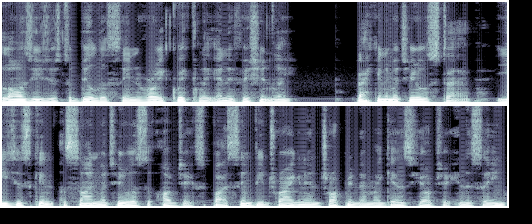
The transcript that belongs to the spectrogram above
allows users to build a scene very quickly and efficiently. Back in the Materials tab, users can assign materials to objects by simply dragging and dropping them against the object in the scene.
